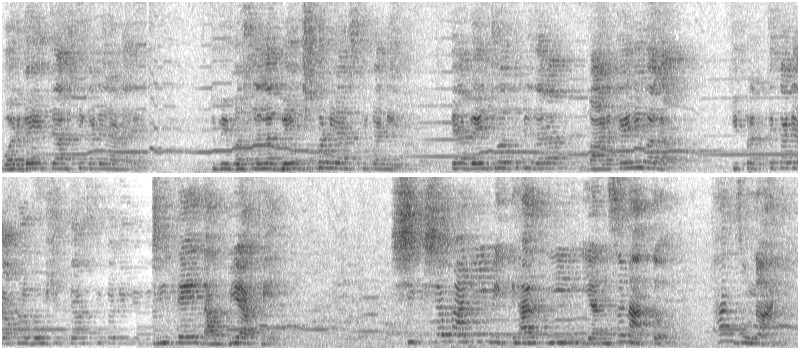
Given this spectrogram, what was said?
वर्गही त्याच ठिकाणी राहणार आहे. तुम्ही बसलेला बेंच पण याच ठिकाणी त्या बेंचवर तुम्ही जरा बारकाईने बघा. की प्रत्येकाने आपलं भविष्य त्याच ठिकाणी लिहिलं ते दहावी अखेर शिक्षक आणि विद्यार्थी यांचं नातं फार जुनं आहे.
